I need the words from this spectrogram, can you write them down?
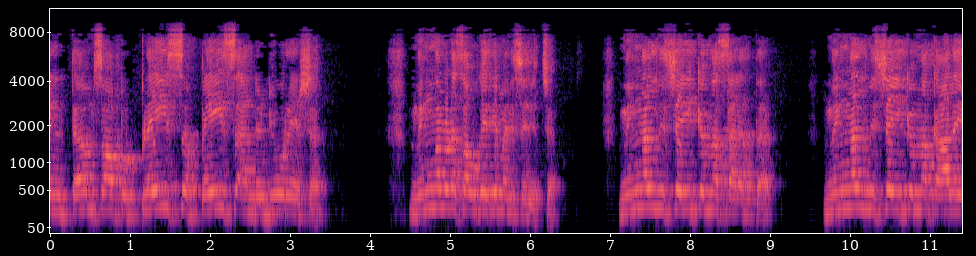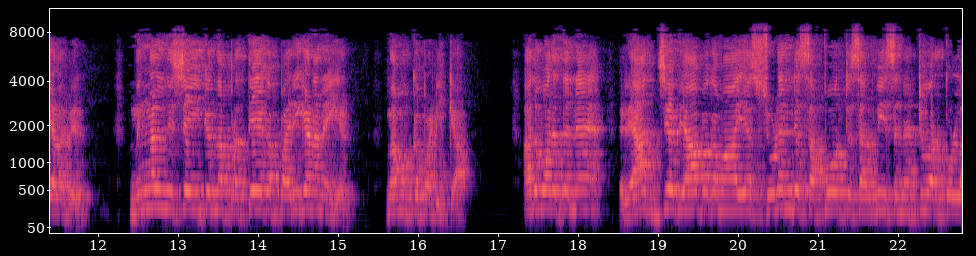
in terms of place pace and duration നിങ്ങളുടെ സൗകര്യമനുസരിച്ച് നിങ്ങൾ നിശ്ചയിക്കുന്ന സ്ഥലത്ത്. നിങ്ങൾ നിശ്ചയിക്കുന്ന കാലയളവിൽ. നിങ്ങൾ നിശ്ചയിക്കുന്ന പ്രത്യേക പരിഗണനയിൽ നമുക്ക് പഠിക്കാം. അതുപോലെ തന്നെ രാജ്യവ്യാപകമായ സ്റ്റുഡന്റ് സപ്പോർട്ട് സർവീസ് നെറ്റ്വർക്കുള്ള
